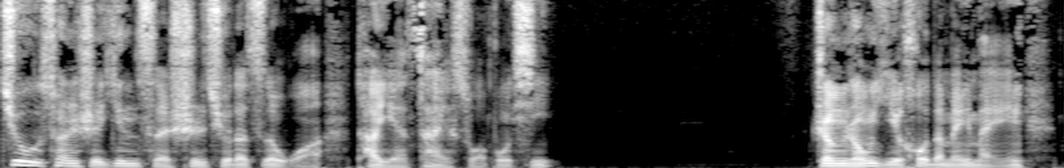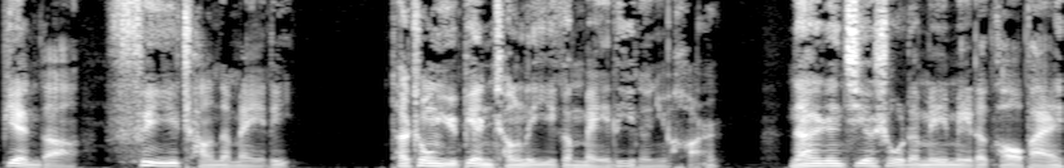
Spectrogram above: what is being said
就算是因此失去了自我，她也在所不惜。整容以后的美美变得非常的美丽，她终于变成了一个美丽的女孩。男人接受了美美的告白，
